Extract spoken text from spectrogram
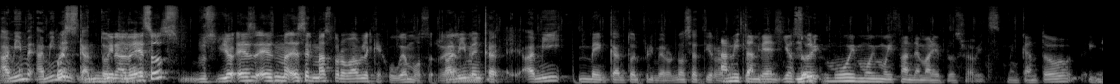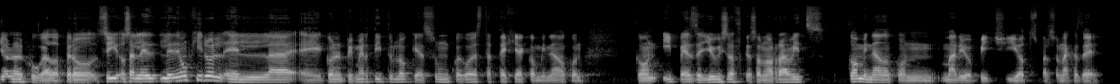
A mí, a mí me pues, encantó. Mira, de esos, pues, yo, es, es, es, el más probable que juguemos. A mí, me a mí me encantó el primero, no sé a ti. A mí también. Yo soy muy, muy, muy fan de Mario Plus Rabbits. Me encantó. Yo no he jugado, pero sí, o sea, le, le dio un giro el, eh, con el primer título, que es un juego de estrategia combinado con, con IPs de Ubisoft, que son los Rabbits, combinado con Mario Peach y otros personajes de,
